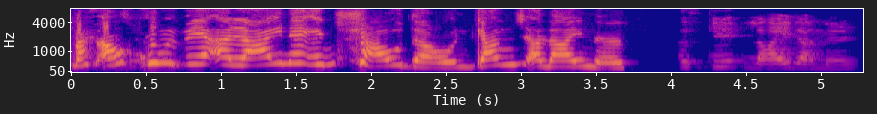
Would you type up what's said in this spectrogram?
Was auch cool wäre, alleine in Showdown. Ganz alleine. Das geht leider nicht.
